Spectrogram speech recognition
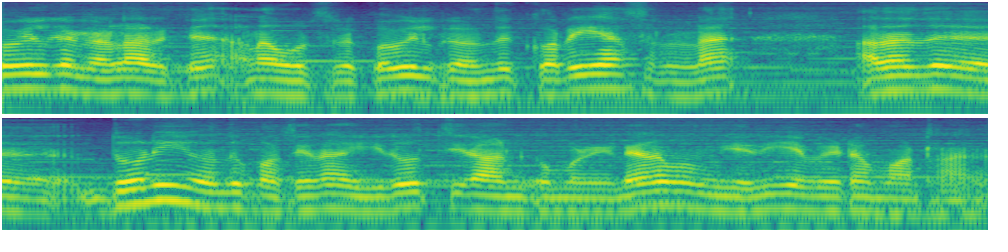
கோவில்கள் நல்லா இருக்குது ஆனால் ஒரு சில கோவில்கள் வந்து குறையா சொல்லலை. அதாவது துணி வந்து பார்த்திங்கன்னா இருபத்தி நான்கு மணி நேரமும் எரிய விட மாட்டுறாங்க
